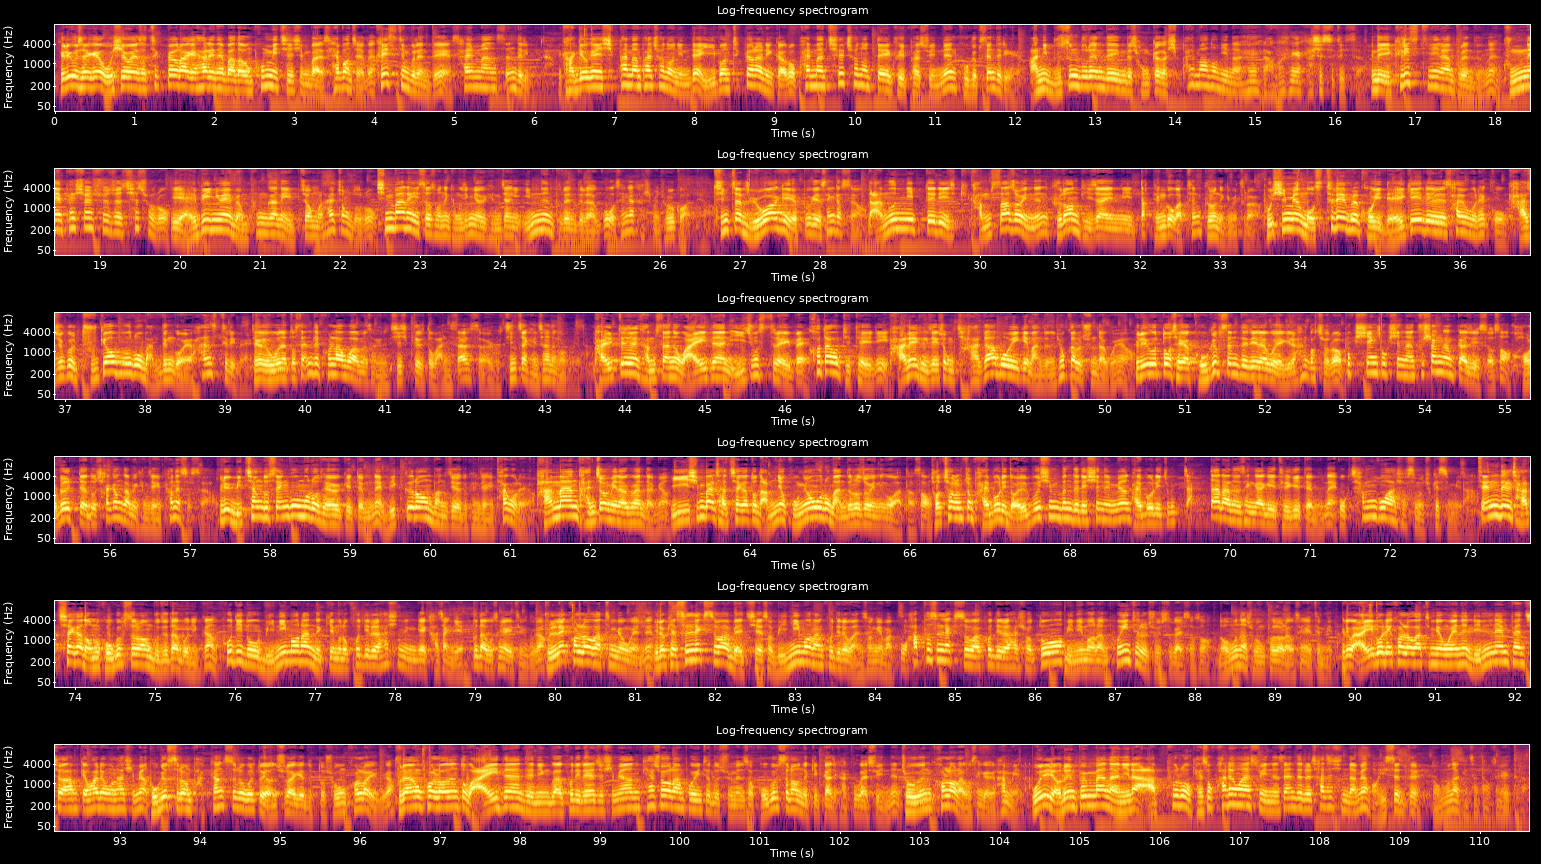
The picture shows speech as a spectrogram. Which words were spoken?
그리고 제가 오시오에서 특별하게 할인을 받아온 폼 미친 신발 세 번째는 크리스틴 브랜드의 살만 샌들입니다. 가격은 18만 8천 원인데 이번 특별 할인가로 8만 7천 원대에 구입할 수 있는 고급 샌들이에요. 아니 무슨 브랜드인데 정가가 18만 원이나 해? 라고 생각하실 수도 있어요. 근데 이 크리스틴이라는 브랜드는 국내 패션 슈즈 최초로 이 에비뉴의 명품관에 입점을 할 정도로 신발에 있어서는 경쟁력이 굉장히 있는 브랜드라고 생각하시면 좋을 것 같아요. 진짜 묘하게 예쁘게 생겼어요. 나뭇잎들이 이렇게 감싸져 있는 그런 디자인이 딱 된 것 같은 그런 느낌이 들어요. 보시면 뭐 스트랩을 거의 4개를 사용을 했고 가죽을 두 겹으로 만든 거예요. 한 스트립에. 제가 요번에 또 샌들 콜라보 하면서 이런 지식들을 또 많이 쌓였어요. 이거 진짜 괜찮은 겁니다. 발등을 감싸는 와이드한 이중 스트랩에 컷아웃 디테일이 발을 굉장히 조금 작아 보이게 만드는 효과를 준다고 해요. 그리고 또 제가 고급 샌들이라고 얘기를 한 것처럼 폭신폭신한 쿠션감까지 있어서 걸을 때도 착용감이 굉장히 편했었어요. 그리고 밑창도 생고무로 되어 있기 때문에 미끄러 운 방지에도 굉장히 탁월해요. 다만 단점이라고 한다면 이 신발 자체가 또 남녀 공용으로 만들어져 있는 것 같아서 저처럼 좀 발볼이 넓으신 분들이 신으면 발볼이 좀 작다라는 생각이 들기 때문에 꼭 참고하셨으면 좋겠습니다. 샌들 자체가 너무 고급스러운 무드다 보니까 코디도 미니멀한 느낌으로 코디를 하시는 게 가장 예쁘다고 생각이 들고요. 블랙 컬러 같은 경우에는 이렇게 슬랙스와 매치해서 미니멀한 코디를 완성해봤고 하프 슬랙스와 코디를 하셔도 미니멀한 포인트를 줄 수가 있어서 너무나 좋은 컬러라고 생각이 듭니다. 그리고 아이보리 컬러 같은 경우에는 린넨 팬츠와 함께 활용을 하시면 고급스러운 바캉스 룩을 또 연출하기에도 또 좋은 컬러이고요. 브라운 컬러는 또 와이드한 데님과 코디를 해주시면 캐주얼한 포인트도 주면서 고급스러운 느낌까지 갖고 갈 수 있는 좋은 컬러라고 생각을 합니다. 올 여름뿐만 아니라 앞으로 계속 활용할 수 있는 샌들을 찾으신다면 어, 이 샌들 너무나 괜찮다고 생각이 들어요.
